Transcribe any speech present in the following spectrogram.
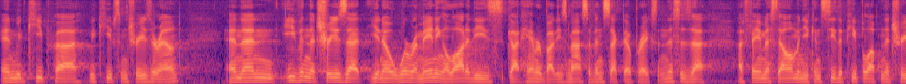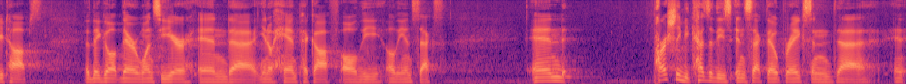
And we'd keep, uh, we'd keep some trees around. And then even the trees that you know were remaining, a lot of these got hammered by these massive insect outbreaks. And this is a, a famous elm, and you can see the people up in the treetops that they go up there once a year and uh, you know hand pick off all the all the insects. And partially because of these insect outbreaks and, uh, and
